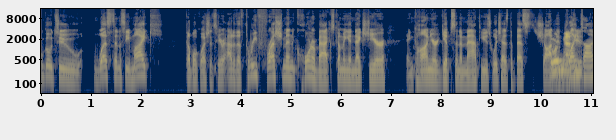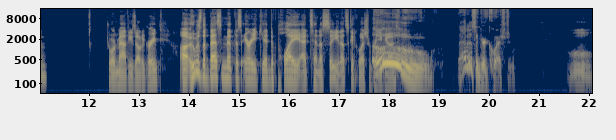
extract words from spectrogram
We'll go to West Tennessee. Mike, a couple of questions here. Out of the three freshman cornerbacks coming in next year, and Conyer, Gibson, and Matthews, which has the best shot Jordan at playing time? Jordan Matthews, I would agree. Uh, who was the best Memphis area kid to play at Tennessee? That's a good question for you guys. Ooh, that is a good question. Ooh,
